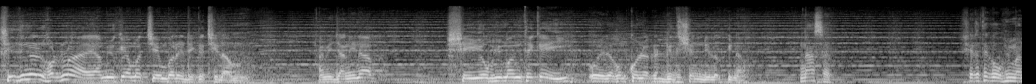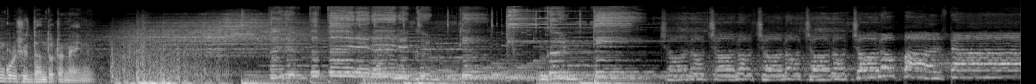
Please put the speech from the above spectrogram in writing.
সেদিনের ঘটনায় আমি ওকে আমার চেম্বারে ডেকেছিলাম। আমি জানি না সেই অভিমান থেকেই ও এরকম কোনো একটা ডিসিশন নিল কিনা। না স্যার। সেটা থেকে অভিমান করে সিদ্ধান্তটা নেয়নি। Cholo, cholo, cholo, cholo, paltai.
